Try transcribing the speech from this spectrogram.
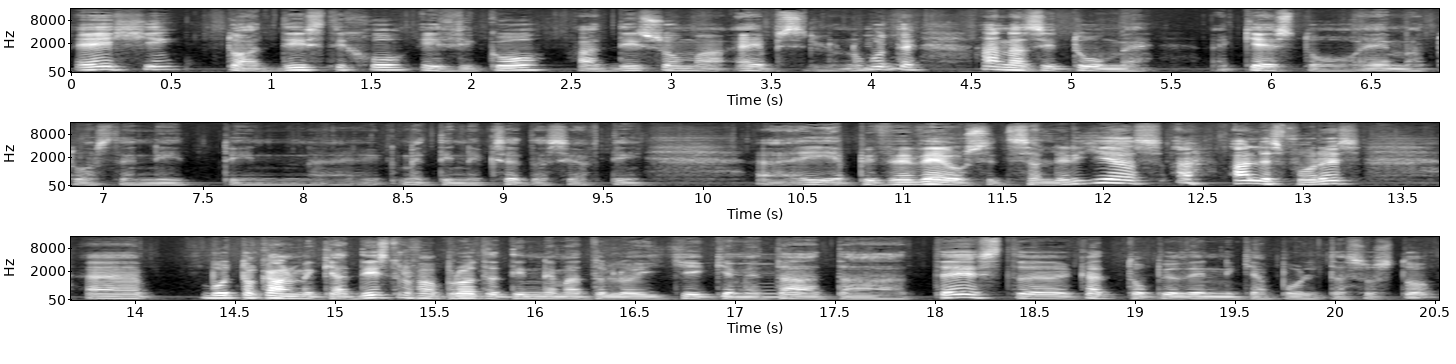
έχει το αντίστοιχο ειδικό αντίσωμα ε. οποτε αναζητούμε και στο αίμα του ασθενή την, με την εξέταση αυτή ε, η επιβεβαίωση της αλλεργίας. Α, άλλες φορές ε, το κάνουμε και αντίστροφα, πρώτα την αιματολογική και μετά τα τεστ, ε, κάτι το οποίο δεν είναι και απόλυτα σωστό.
